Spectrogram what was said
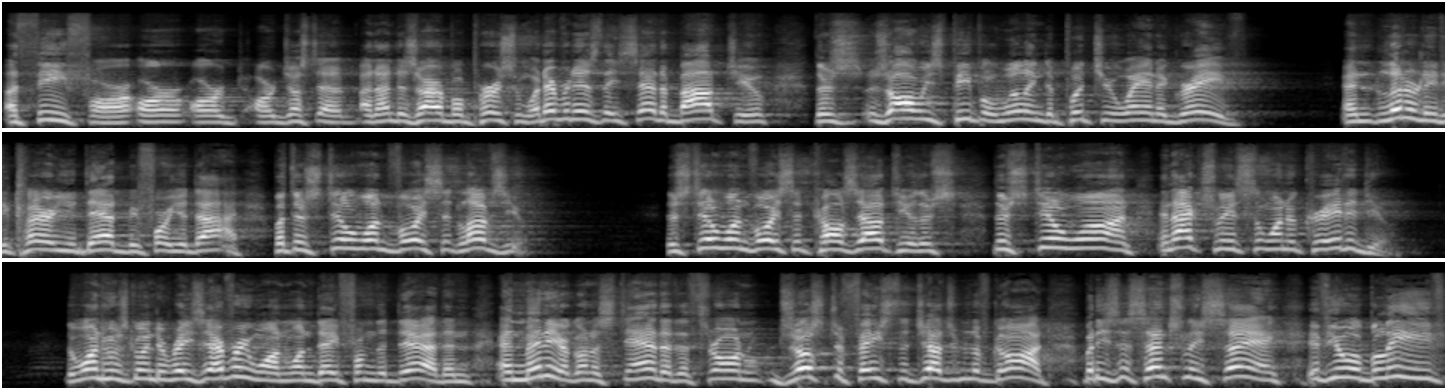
a thief or, or, or, or just a, an undesirable person. Whatever it is they said about you, there's, there's always people willing to put you away in a grave and literally declare you dead before you die. But there's still one voice that loves you. There's still one voice that calls out to you. There's, there's still one, and actually, it's the one who created you the one who's going to raise everyone one day from the dead. And, and many are going to stand at a throne just to face the judgment of God. But he's essentially saying, if you will believe,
